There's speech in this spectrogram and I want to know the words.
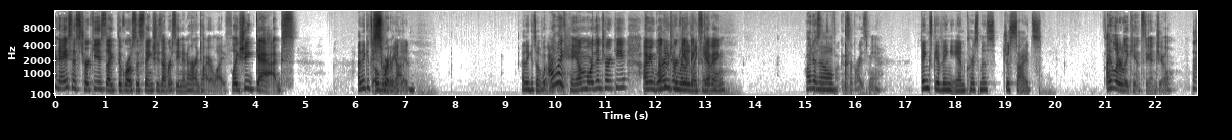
Renee says turkey is like the grossest thing she's ever seen in her entire life. Like she gags. I think it's overrated. I think it's overrated. I like ham more than turkey. I mean, we'll I do turkey really at Thanksgiving. Like Why doesn't no. that fucking surprise me? Thanksgiving and Christmas, just sides. I literally can't stand you.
